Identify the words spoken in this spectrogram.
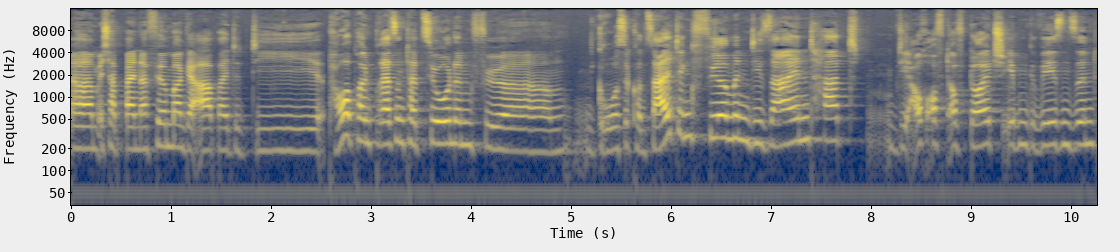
Ähm, ich habe bei einer Firma gearbeitet, die PowerPoint-Präsentationen für große Consulting-Firmen designt hat, die auch oft auf Deutsch eben gewesen sind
